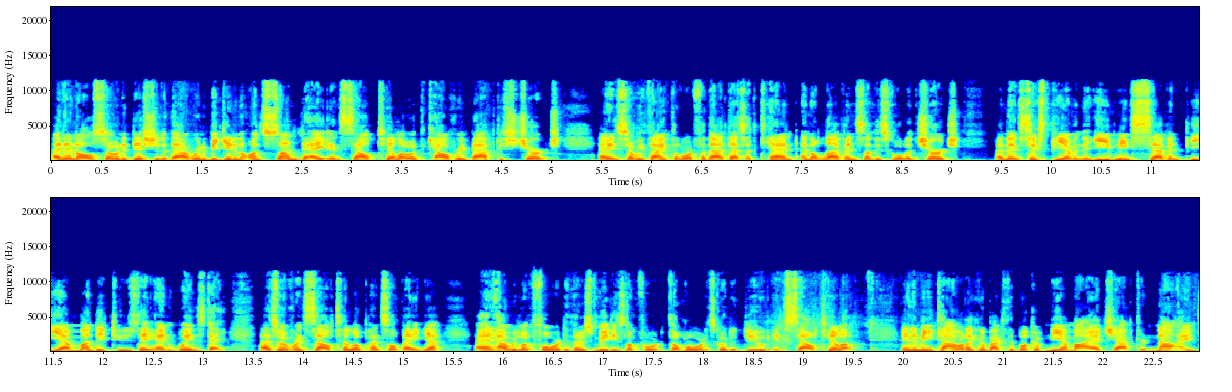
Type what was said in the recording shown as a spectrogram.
And then also, in addition to that, we're going to begin on Sunday in Saltillo at the Calvary Baptist Church. And so we thank the Lord for that. That's a 10 and 11 Sunday school and church. And then 6 p.m. in the evening, 7 p.m. Monday, Tuesday, and Wednesday. That's over in Saltillo, Pennsylvania. And how we look forward to those meetings, look forward to the Lord is going to do in Saltillo. In the meantime, I'd like to go back to the book of Nehemiah, chapter 9.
